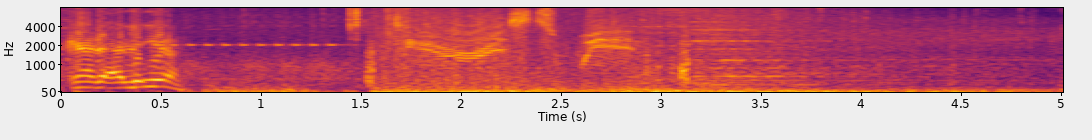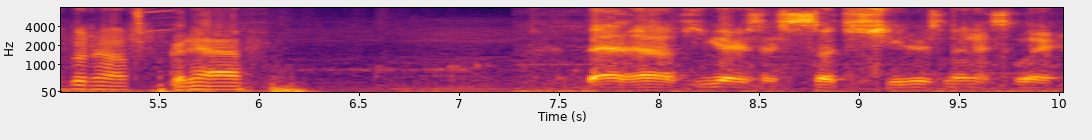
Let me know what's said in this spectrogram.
I got an idea. Terrorists win. Good half. Good half. Badass, you guys are such cheaters, man, I swear.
